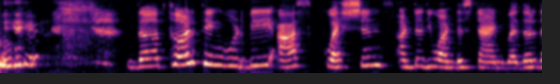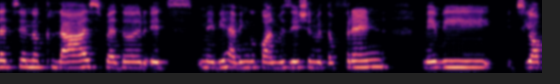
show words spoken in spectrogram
Okay. the third thing would be ask questions until you understand whether that's in a class whether it's maybe having a conversation with a friend maybe it's your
